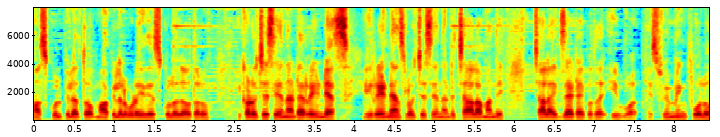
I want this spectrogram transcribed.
మా స్కూల్ పిల్లలతో మా పిల్లలు కూడా ఇదే స్కూల్లో చదువుతారు. ఇక్కడ వచ్చేసి ఏంటంటే రెయిన్ డ్యాన్స్. ఈ రెయిన్ డ్యాన్స్లో వచ్చేసి ఏంటంటే చాలామంది చాలా ఎగ్జైట్ అయిపోతారు. ఈ స్విమ్మింగ్ పూల్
